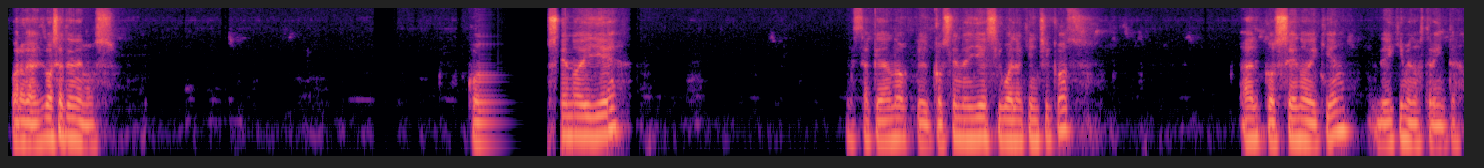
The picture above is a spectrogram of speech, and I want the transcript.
Por acá, ¿qué cosa tenemos? Coseno de y. Está quedando que el coseno de y es igual a quién, chicos? Al coseno de quién? De x menos 30.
